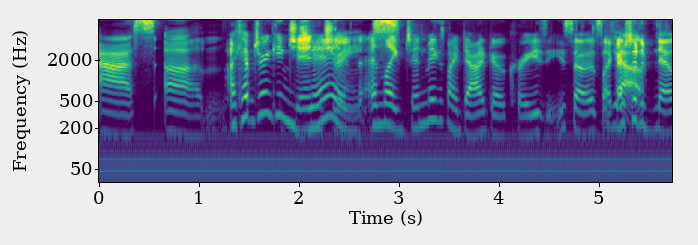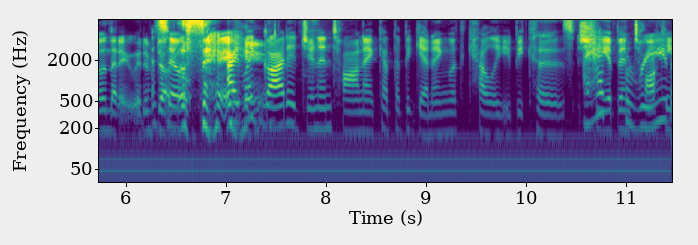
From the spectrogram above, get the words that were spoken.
ass. Um, I kept drinking Gin gin, and like gin makes my dad go crazy. So it's like I should have known that it would have done so the same. I like got a gin and tonic at the beginning with Kelly because I she had had been talking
